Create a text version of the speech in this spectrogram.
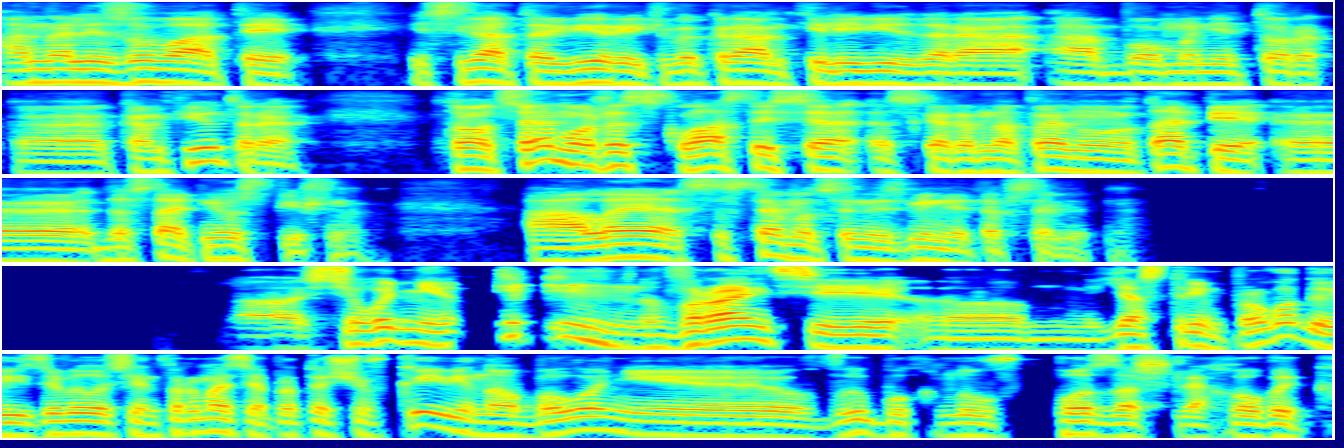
аналізувати і свято вірить в екран телевізора або монітор е, комп'ютера, то це може скластися, скажімо, на певному етапі е, достатньо успішно. Але систему це не змінить абсолютно. Сьогодні вранці е, я стрім проводив і з'явилася інформація про те, що в Києві на оболоні вибухнув позашляховик.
